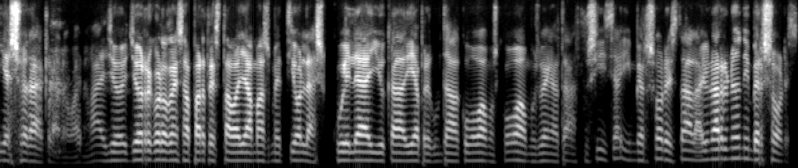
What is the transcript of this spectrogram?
Y eso era, claro, bueno, ah, yo, yo, recuerdo que en esa parte estaba ya más metido en la escuela y yo cada día preguntaba, ¿cómo vamos? ¿Cómo vamos? Venga, tal. Pues sí, inversores, tal. Hay una reunión de inversores.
